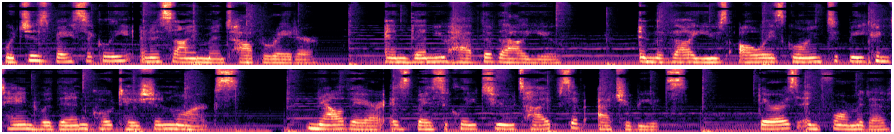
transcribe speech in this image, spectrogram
which is basically an assignment operator. and then you have the value. And the value is always going to be contained within quotation marks. Now there is basically two types of attributes. There is informative,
